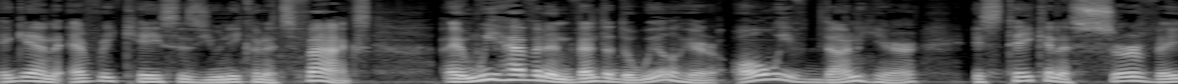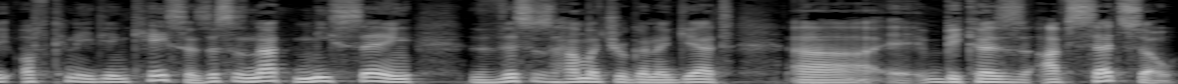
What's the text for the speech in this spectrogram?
again, every case is unique on its facts. And we haven't invented the wheel here. All we've done here is taken a survey of Canadian cases. This is not me saying this is how much you're going to get uh, because I've said so.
